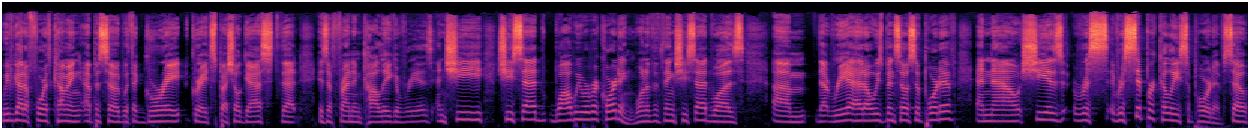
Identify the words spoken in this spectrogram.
we've got a forthcoming episode with a great, great special guest that is a friend and colleague of Ria's, and she she said while we were recording, one of the things she said was um, that Ria had always been so supportive, and now she is reciprocally supportive. So,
